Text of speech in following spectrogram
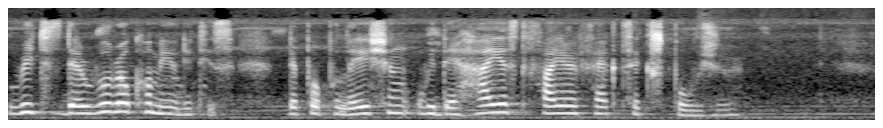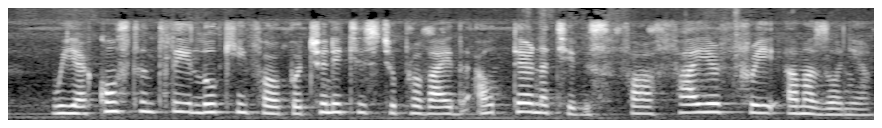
reaches the rural communities, the population with the highest fire effects exposure. We are constantly looking for opportunities to provide alternatives for a fire-free Amazonia.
